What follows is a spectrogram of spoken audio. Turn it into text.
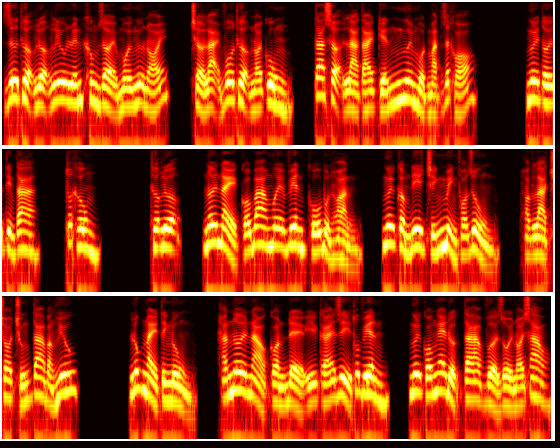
dư thượng lượng lưu luyến không rời môi ngữ nói, trở lại vô thượng nói cùng, ta sợ là tái kiến ngươi một mặt rất khó. Ngươi tới tìm ta, tốt không? Thượng lượng, nơi này có 30 viên cố bổn hoàn, ngươi cầm đi chính mình phó dùng, hoặc là cho chúng ta bằng hữu. Lúc này tình nùng, hắn nơi nào còn để ý cái gì thuốc viên, ngươi có nghe được ta vừa rồi nói sao?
